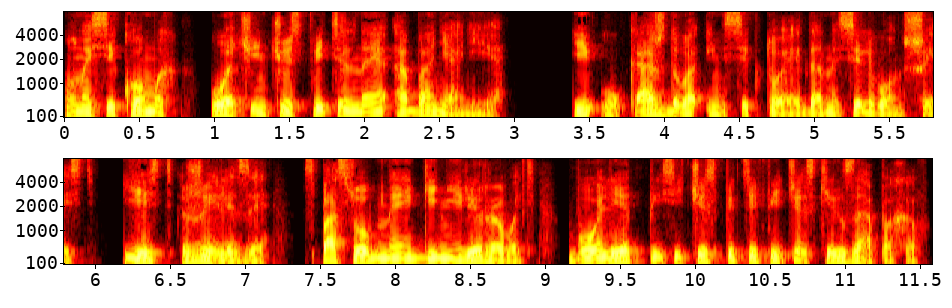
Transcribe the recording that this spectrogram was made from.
У насекомых очень чувствительное обоняние. И у каждого инсектоида на Сильвон-6 есть железы, способные генерировать более тысячи специфических запахов.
